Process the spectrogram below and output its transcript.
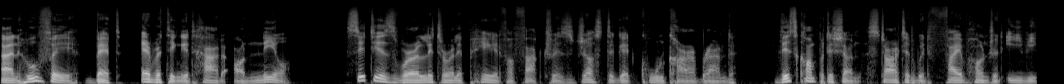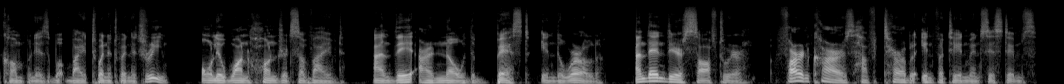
and Hefei bet everything it had on NIO. Cities were literally paid for factories just to get cool car brand. This competition started with 500 EV companies, but by 2023, only 100 survived, and they are now the best in the world. And then there's software. Foreign cars have terrible infotainment systems.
